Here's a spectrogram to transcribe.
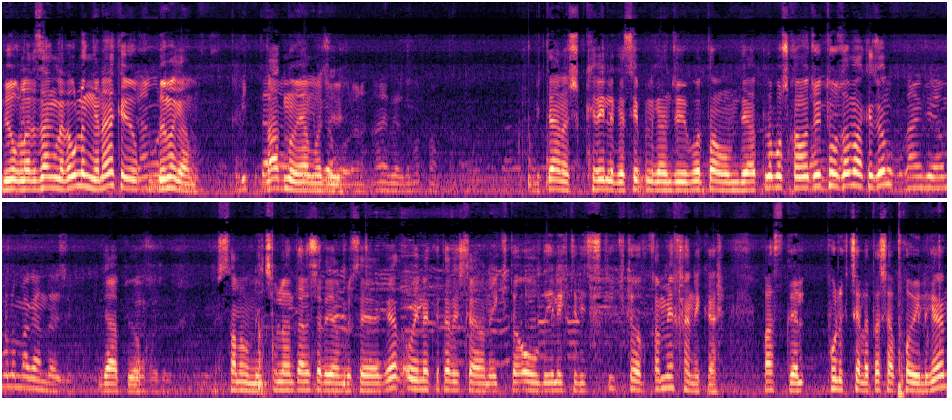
bu yoqlari zanglari ulangan aka yo'q bo'lmaganmi Bitta. Radnoy hamma joyi. ana, tamam. bitta ana shu kreliga sepilgan joyi bor tamom deyaptilar boshqa hamma joy tozami akajon Rang joyi ham bo'linmagan даже. gap yo'q salonni ichi bilan tanishadigan bo'lsak agar oyna ko'targichlarni ikkita oldi elektrichеский ikkita orqa mexanika. Pastga polikchalar tashlab qo'yilgan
